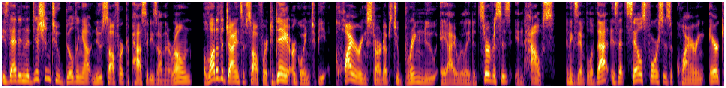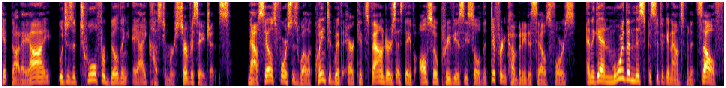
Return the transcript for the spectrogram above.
is that in addition to building out new software capacities on their own, a lot of the giants of software today are going to be acquiring startups to bring new AI related services in house. An example of that is that Salesforce is acquiring AirKit.ai, which is a tool for building AI customer service agents. Now, Salesforce is well acquainted with AirKit's founders as they've also previously sold a different company to Salesforce. And again, more than this specific announcement itself,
